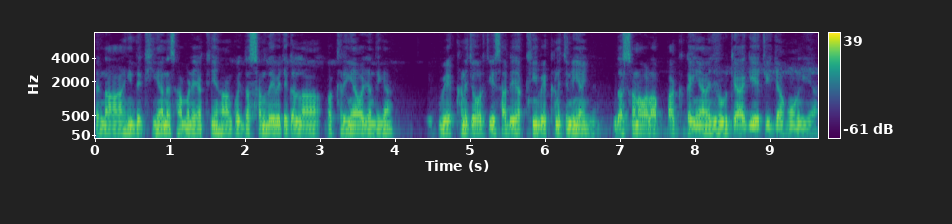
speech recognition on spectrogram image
ਤੇ ਨਾ ਹੀ ਦੇਖੀਆਂ ਨੇ ਸਾਹਮਣੇ ਅੱਖੀ, ਹਾਂ ਕੋਈ ਦੱਸਣ ਦੇ ਵਿੱਚ ਗੱਲਾਂ ਵੱਖਰੀਆਂ ਹੋ ਜਾਂਦੀਆਂ। ਵੇਖਣ ਚ ਹੋਰ ਚੀਜ਼, ਸਾਡੇ ਅੱਖੀ ਵੇਖਣ ਚ ਨਹੀਂ ਆਈਆਂ। ਦੱਸਣ ਵਾਲਾ ਪੱਖ ਕਈਆਂ ਨੇ ਜ਼ਰੂਰ ਕਿਹਾ ਕਿ ਇਹ ਚੀਜ਼ਾਂ ਹੋਣਗੀਆਂ।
